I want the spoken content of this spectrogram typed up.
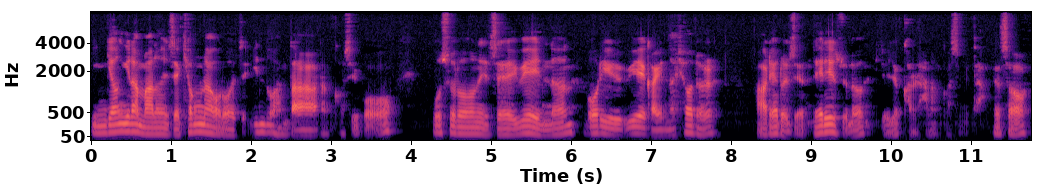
인경이란 말은 이제 경락으로 이제 인도한다는 것이고, 우술은 이제 위에 있는, 머리 위에 가 있는 혀를 아래로 이제 내려주는 이제 역할을 하는 것입니다. 그래서,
